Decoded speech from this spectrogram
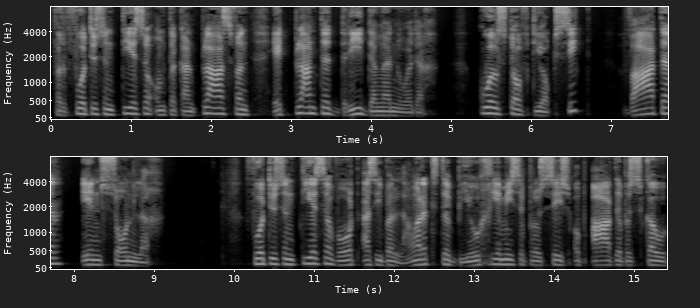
Vir fotosintese om te kan plaasvind, het plante 3 dinge nodig: koolstofdioksied, water en sonlig. Fotosintese word as die belangrikste biochemiese proses op aarde beskou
